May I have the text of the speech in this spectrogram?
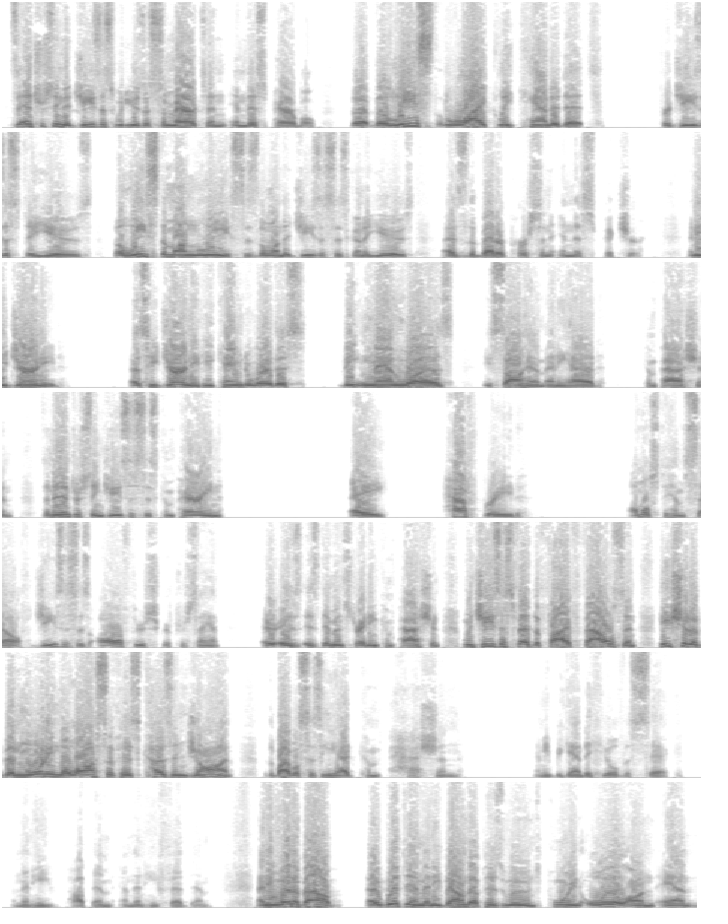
It's interesting that Jesus would use a Samaritan in this parable. The, the least likely candidate for Jesus to use, the least among least, is the one that Jesus is going to use as the better person in this picture. And he journeyed as he journeyed, he came to where this beaten man was. He saw him and he had compassion. It's an interesting. Jesus is comparing a half breed almost to himself. Jesus is all through Scripture saying, er, is, is demonstrating compassion. When Jesus fed the 5,000, he should have been mourning the loss of his cousin John. But the Bible says he had compassion and he began to heal the sick. And then he taught them and then he fed them. And he went about uh, with him, and he bound up his wounds, pouring oil on and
